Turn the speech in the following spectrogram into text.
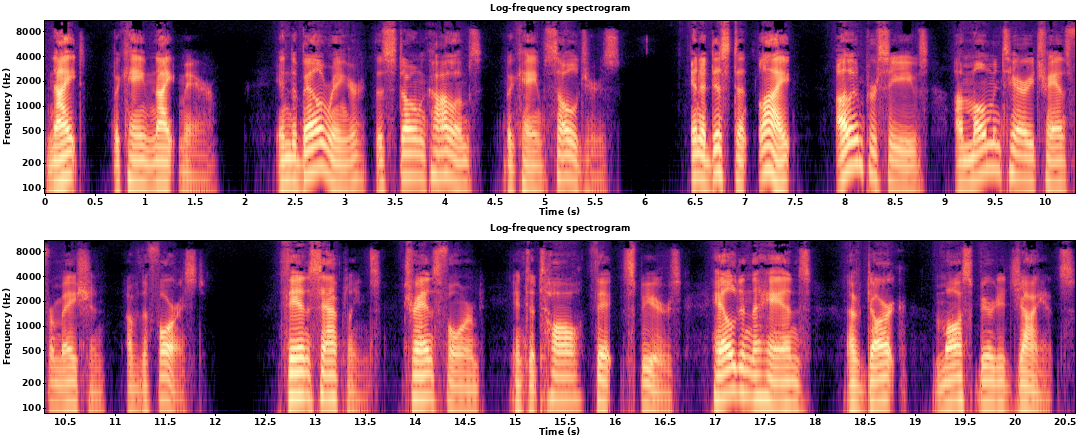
night became nightmare. In the bell ringer, the stone columns became soldiers. In a distant light, Ullin perceives a momentary transformation of the forest. Thin saplings transformed into tall, thick spears, held in the hands of dark, moss bearded giants.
